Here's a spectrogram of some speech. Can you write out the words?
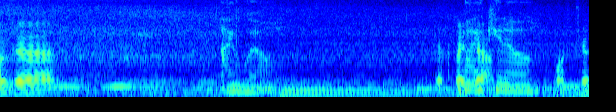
Logan I will. yapacağım. kiddo. Hoşça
